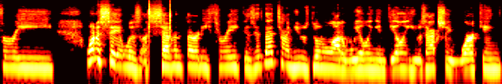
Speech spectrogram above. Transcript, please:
3. I want to say it was a 733 because at that time he was doing a lot of wheeling and dealing. He was actually working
